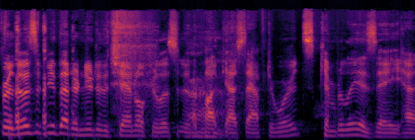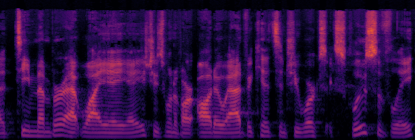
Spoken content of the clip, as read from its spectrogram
for those of you that are new to the channel, if you're listening to the uh, podcast afterwards, Kimberly is a, a, uh, team member at YAA. She's one of our auto advocates, and she works exclusively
